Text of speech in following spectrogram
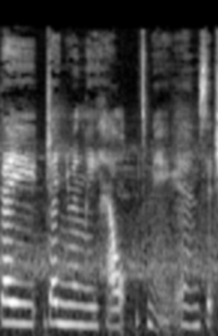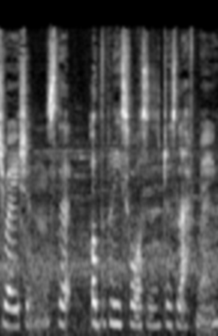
They genuinely helped me in situations that other police forces have just left me.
